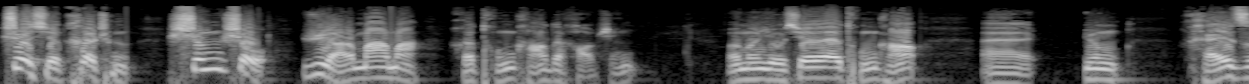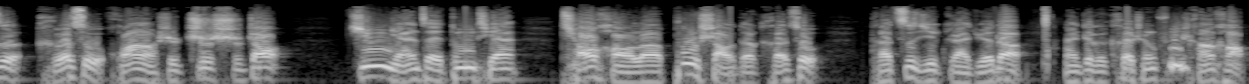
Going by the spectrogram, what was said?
这些课程深受育儿妈妈和同行的好评。我们有些同行，呃，用孩子咳嗽，黄老师治十招。今年在冬天调好了不少的咳嗽，他自己感觉到，哎，这个课程非常好，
